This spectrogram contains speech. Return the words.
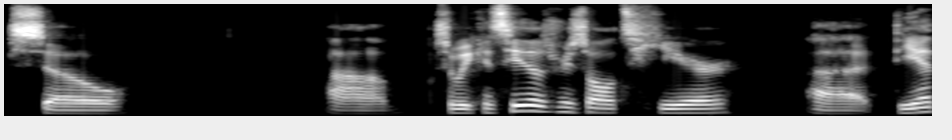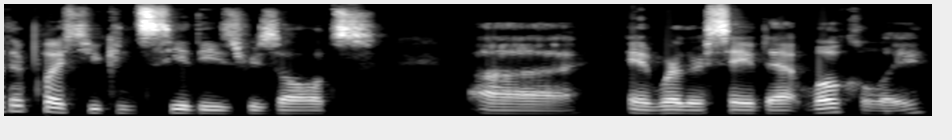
So, um, so we can see those results here. Uh, the other place you can see these results uh, and where they're saved at locally,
